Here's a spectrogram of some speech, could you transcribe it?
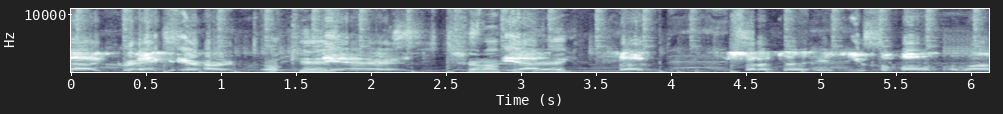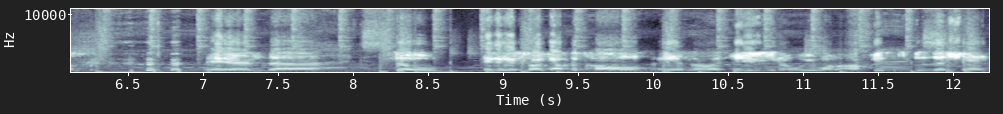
uh, Greg Earhart. Okay. And shout out to Greg. So shout out to ASU football alum. and uh, so anyway, so I got the call, and they're like, hey, you know, we want to offer you this position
